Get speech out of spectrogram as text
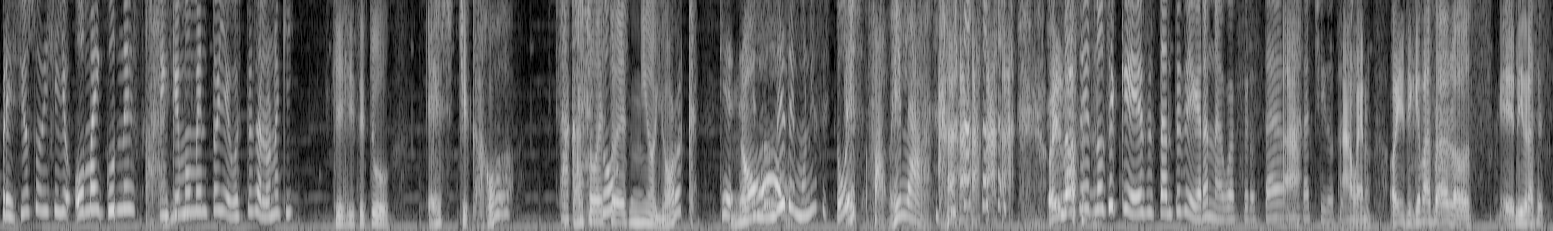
precioso. Dije yo, oh my goodness, ¿en qué momento llegó este salón aquí? ¿Qué dijiste tú? ¿Es Chicago? ¿Acaso, ¿Acaso? esto es New York? ¿Qué- No. ¿En dónde demonios estoy? Es favela. Oye, no sé, no sé qué es, está antes de llegar a Nahuac, pero está, Ah. está chido. está Ah, chido. bueno. Oye, ¿sí qué más para los eh, librases?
